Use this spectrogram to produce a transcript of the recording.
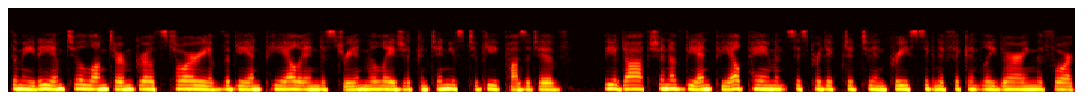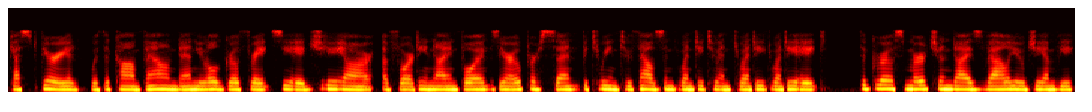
The medium to long term growth story of the BNPL industry in Malaysia continues to be positive. The adoption of BNPL payments is predicted to increase significantly during the forecast period, with a compound annual growth rate CAGR of 49.0% between 2022 and 2028. The gross merchandise value GMV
